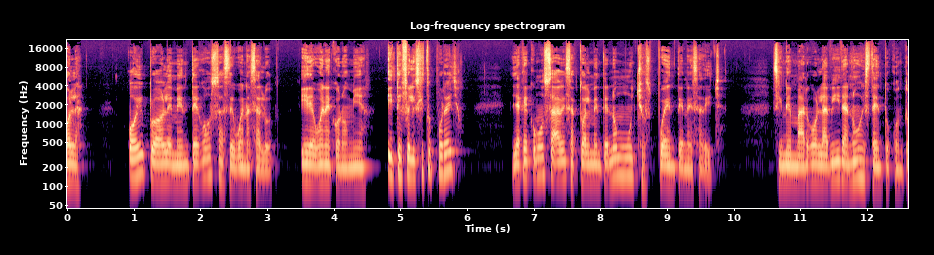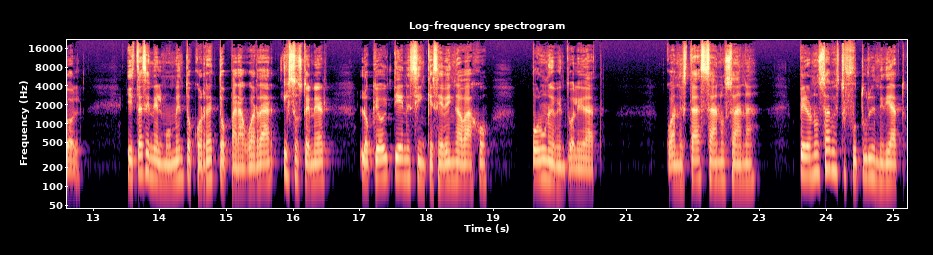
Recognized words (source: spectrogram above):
Hola, hoy probablemente gozas de buena salud y de buena economía y te felicito por ello, ya que como sabes actualmente no muchos pueden tener esa dicha. Sin embargo, la vida no está en tu control y estás en el momento correcto para guardar y sostener lo que hoy tienes sin que se venga abajo por una eventualidad. Cuando estás sano, sana, pero no sabes tu futuro inmediato.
